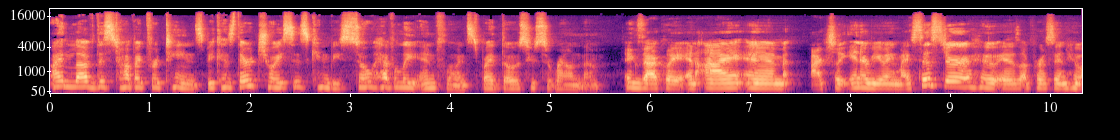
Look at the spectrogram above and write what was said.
I love this topic for teens because their choices can be so heavily influenced by those who surround them. Exactly. And I am actually interviewing my sister, who is a person who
